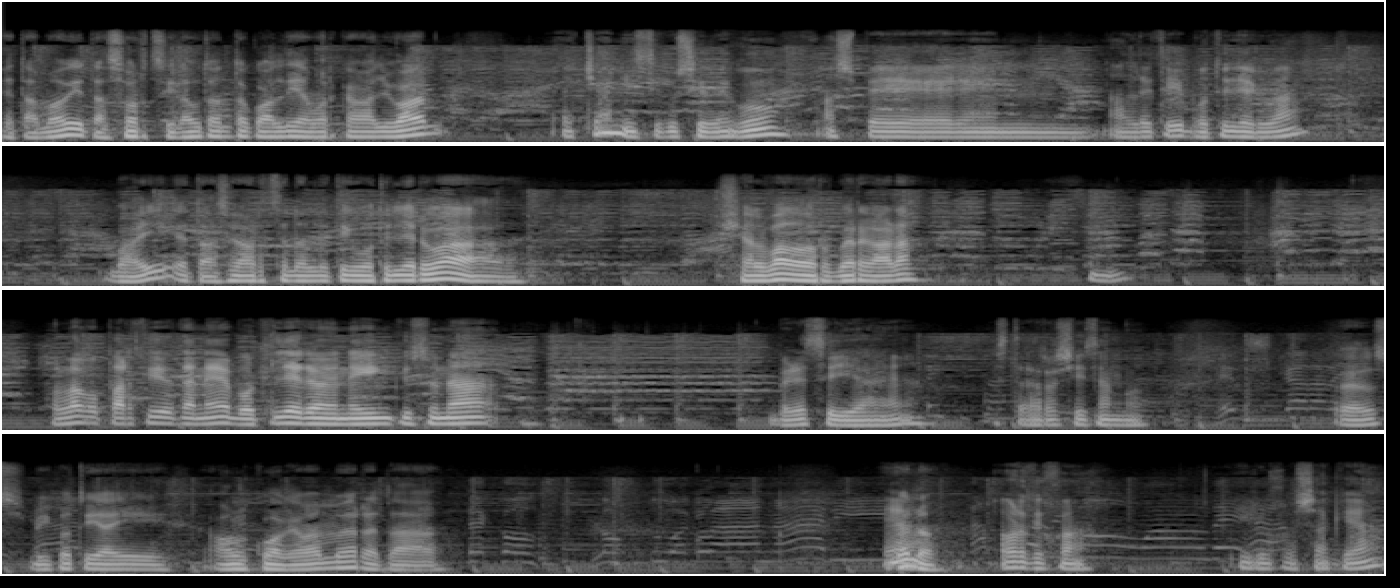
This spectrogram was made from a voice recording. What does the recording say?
Eta amabi eta sortzi lautantoko aldia markagailuan, etxean ikusi dugu, azperen aldetik botilerua. bai, eta ze hartzen aldetik botilerua, Salvador Bergara, Holako partidetan, eh, botileroen eginkizuna berezia, eh? Ez da erraza izango. ez, bikotiai aholkuak eman behar, eta Ea, Bueno. Hor dijoa. Irujo sakea.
